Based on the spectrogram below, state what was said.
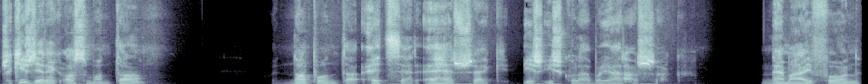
És a kisgyerek azt mondta, hogy naponta egyszer ehessek, és iskolába járhassak. Nem iPhone,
